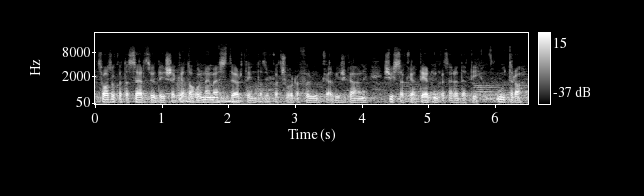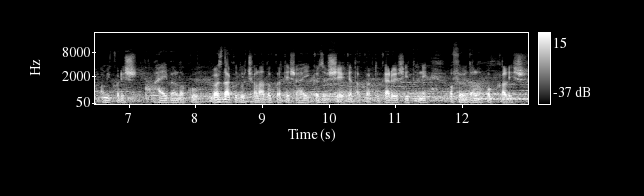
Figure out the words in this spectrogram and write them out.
Szóval azokat a szerződéseket, ahol nem ez történt, azokat sorra fölül kell vizsgálni, és vissza kell térnünk az eredeti útra, amikor is a helyben lakó gazdálkodó családokat és a helyi közösségeket akartuk erősíteni a földalapokkal is.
